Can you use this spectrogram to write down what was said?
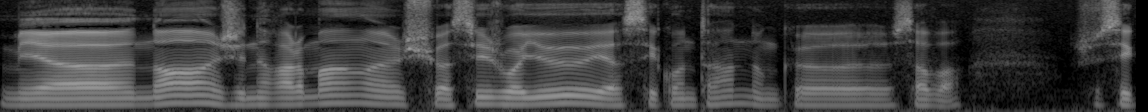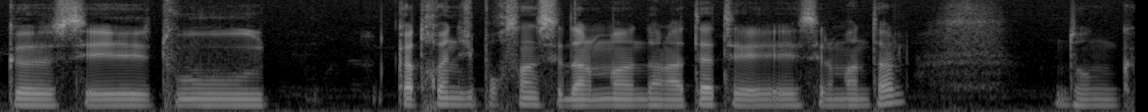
Mais euh, non, généralement, euh, je suis assez joyeux et assez content, donc euh, ça va. Je sais que c'est tout. 90% c'est dans, la tête et c'est le mental. Donc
